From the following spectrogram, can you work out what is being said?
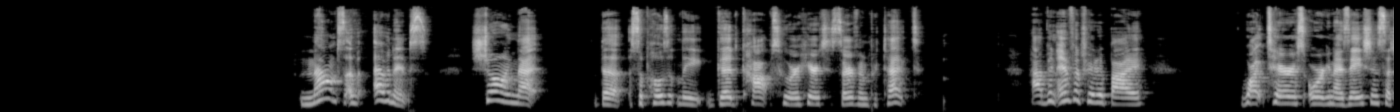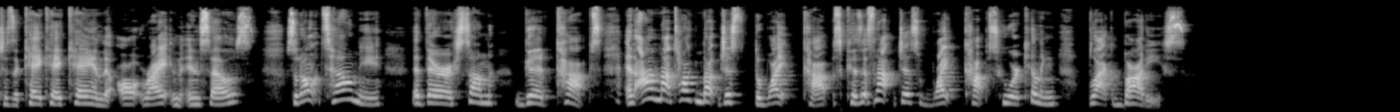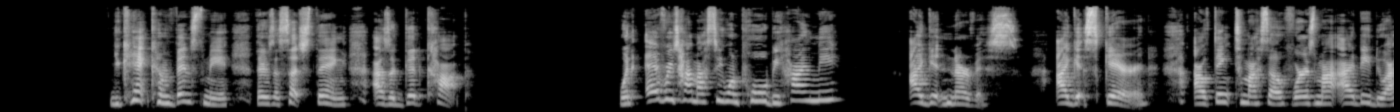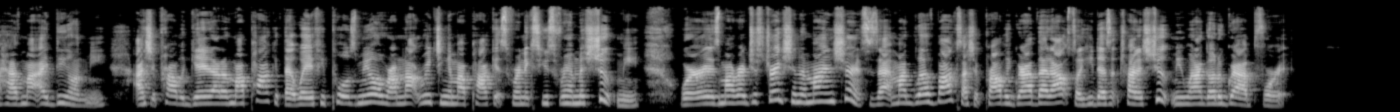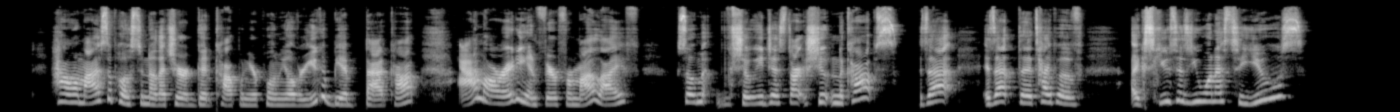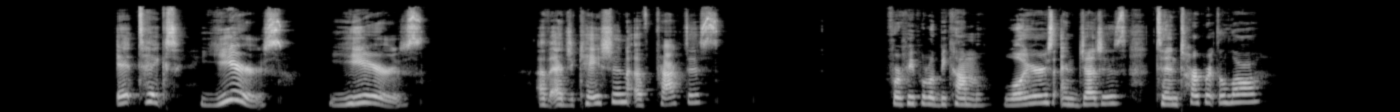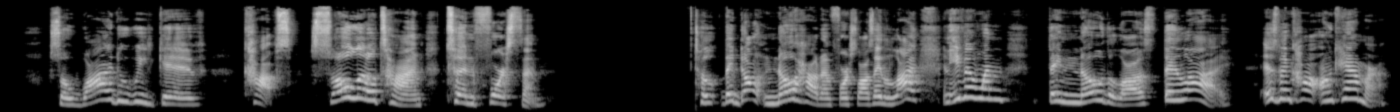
mounts of evidence showing that the supposedly good cops who are here to serve and protect have been infiltrated by white terrorist organizations such as the KKK and the alt right and incels. So don't tell me that there are some good cops. And I'm not talking about just the white cops, because it's not just white cops who are killing black bodies. You can't convince me there's a such thing as a good cop when every time I see one pull behind me, I get nervous. I get scared. I'll think to myself, where's my ID? Do I have my ID on me? I should probably get it out of my pocket. That way, if he pulls me over, I'm not reaching in my pockets for an excuse for him to shoot me. Where is my registration and my insurance? Is that in my glove box? I should probably grab that out so he doesn't try to shoot me when I go to grab for it. How am I supposed to know that you're a good cop when you're pulling me over? You could be a bad cop. I'm already in fear for my life. So should we just start shooting the cops? Is that is that the type of excuses you want us to use? It takes years, years of education, of practice for people to become lawyers and judges to interpret the law. So why do we give cops so little time to enforce them? To they don't know how to enforce laws. They lie. And even when they know the laws, they lie. It's been caught on camera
